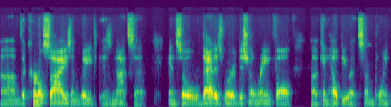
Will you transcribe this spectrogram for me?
Um, the kernel size and weight is not set. And so that is where additional rainfall uh, can help you at some point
